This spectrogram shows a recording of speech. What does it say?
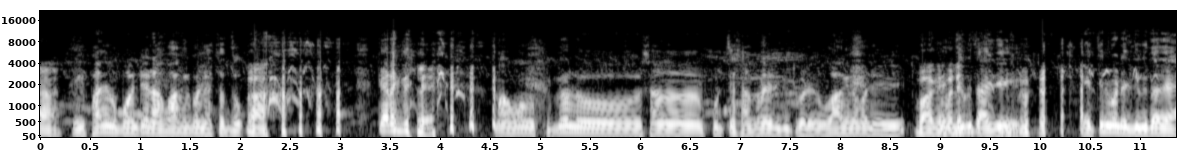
ఆ, వీళ్ళు పని పోంటే నాకు వాకిలి పండు ఎత్తద్దు. కరెక్ట్లే మా పిల్లలు పుడితే సంక్రాంతి ఎదిగించుకోవడం వాకిలి ఏవి? వాకిలి పండు. దిగుతుంది? ఎత్తిన పండు దిగుతుందా?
